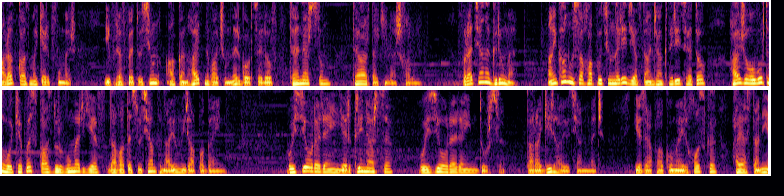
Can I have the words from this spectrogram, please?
արագ կազմակերպվում էր, իբրև պետություն ակնհայտ նվաճումներ գործելով թե ներսում, թե արտաքին աշխարհում։ Վրացյանը գրում է. Այնքան ուսախապություններից եւ տանջանքներից հետո հայ ժողովուրդը հոգեպես կազդուրվում էր եւ լավատեսությամբ նայում իր ապագային։ Հույսի օրեր էին երկրի ներսը, հույզի օրեր էին դուրսը, տարագիր հայության մեջ եզրափակում է իր խոսքը Հայաստանի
